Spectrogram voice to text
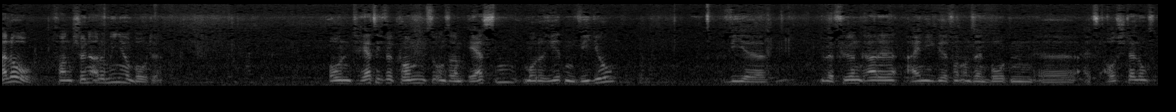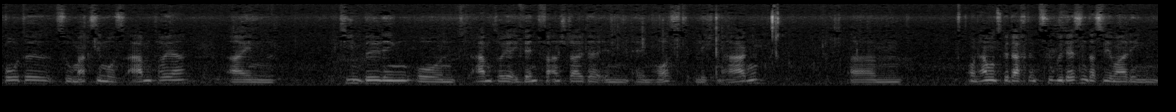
Hallo von Schöne Aluminiumboote und herzlich willkommen zu unserem ersten moderierten Video. Wir überführen gerade einige von unseren Booten äh, als Ausstellungsboote zu Maximus Abenteuer, ein Teambuilding und Abenteuer-Eventveranstalter in Elmhorst, Lichtenhagen. Ähm, und haben uns gedacht, im Zuge dessen, dass wir mal den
